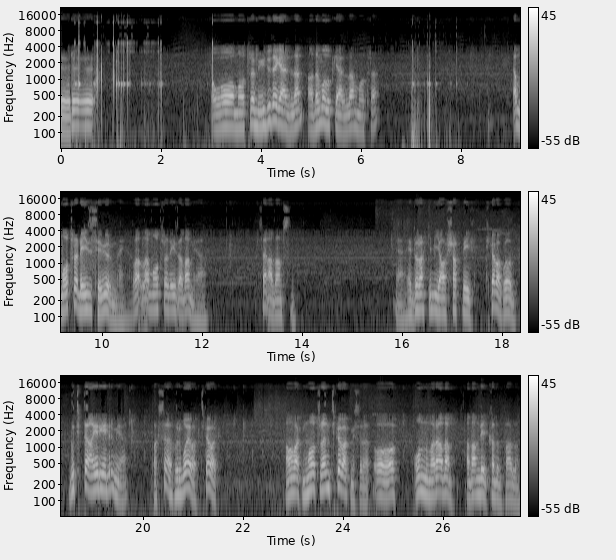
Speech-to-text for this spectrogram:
dırı. Oo Motra büyüdü de geldi lan. Adam olup geldi lan Motra. Ya Motra Reis'i seviyorum ben ya. Vallahi Motra Reis adam ya. Sen adamsın. Yani Hedorah gibi yavşak değil. Tipe bak oğlum. Bu tipten hayır gelir mi ya? Baksana hırboya bak tipe bak. Ama bak Motra'nın tipe bak mesela. Oo 10 numara adam. Adam değil kadın pardon.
